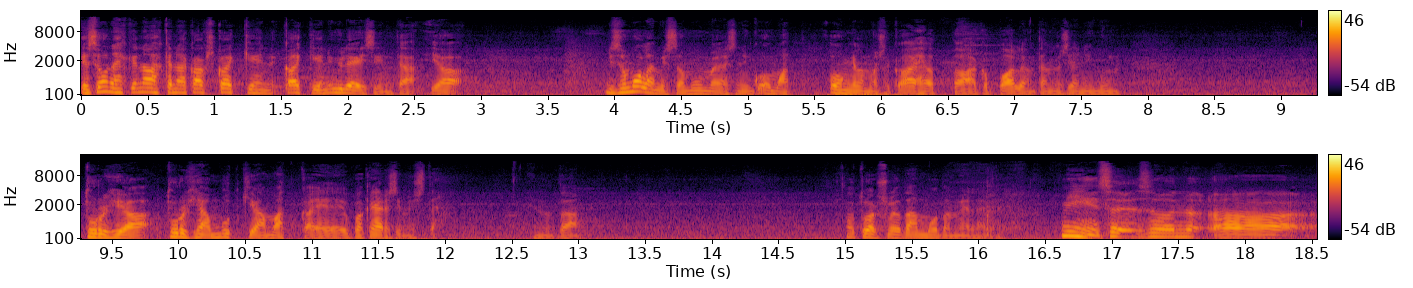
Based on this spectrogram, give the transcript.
ja se on ehkä, nämä, ehkä nämä kaksi kaikkein, kaikkein yleisintä. Ja niissä molemmissa on mun mielestä niin kuin omat ongelmansa, joka aiheuttaa aika paljon tämmöisiä niin kuin turhia, turhia mutkia matkaa ja jopa kärsimystä. Ja, tota, no, tuoksi jotain muuta mieleen? Niin, se, se on... Uh,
